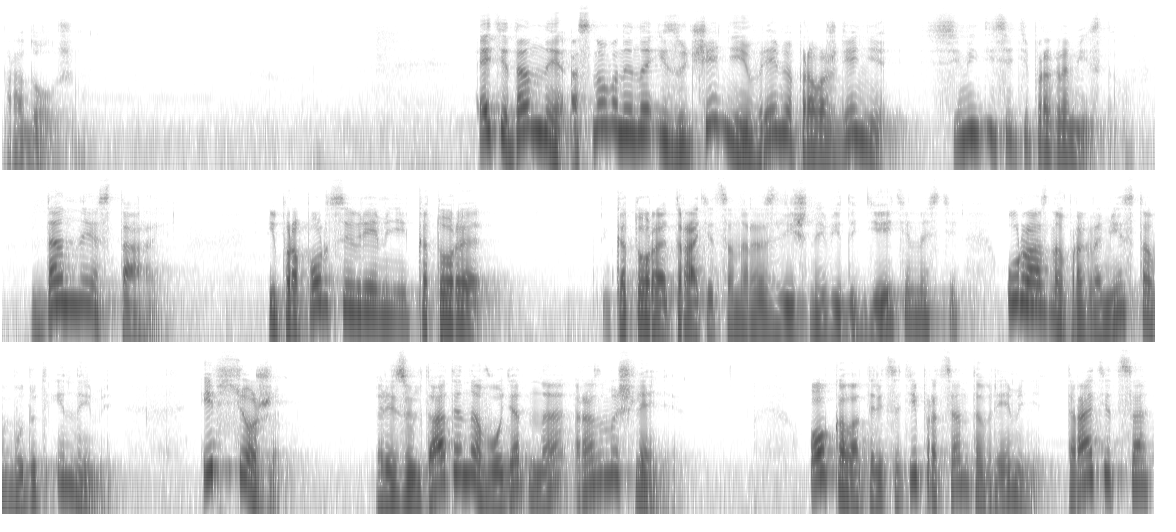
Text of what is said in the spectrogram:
продолжим. Эти данные основаны на изучении времяпровождения 70 программистов. Данные старые и пропорции времени, которое, которое тратится на различные виды деятельности – у разных программистов будут иными. И все же, результаты наводят на размышления. Около 30% времени тратится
